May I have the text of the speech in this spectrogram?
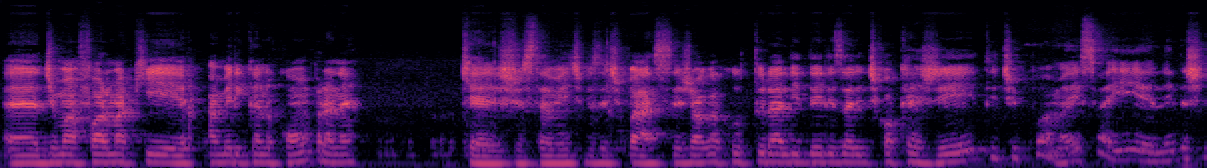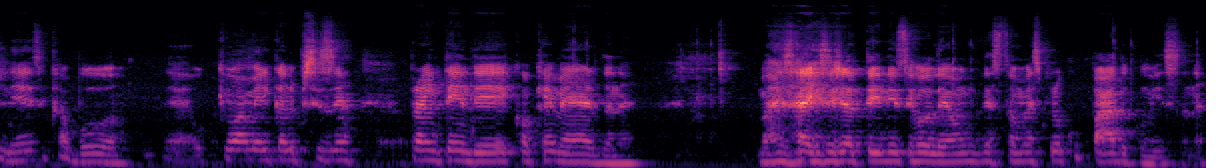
é, de uma forma que americano compra, né? Que é justamente você, tipo, ah, você joga a cultura ali deles ali de qualquer jeito e tipo, ah, mas é isso aí, é lenda chinesa e acabou. É o que o americano precisa para entender qualquer merda, né? Mas aí você já tem nesse rolê uma questão mais preocupado com isso, né?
